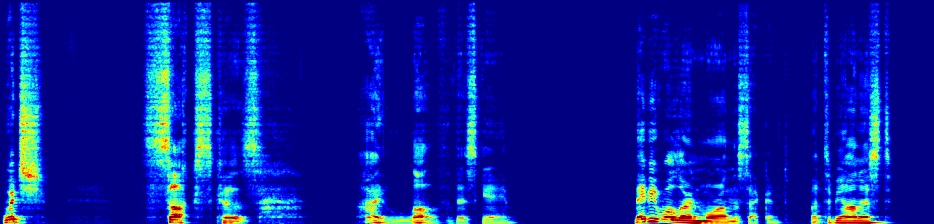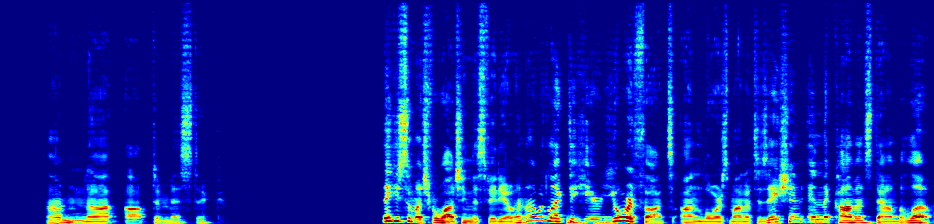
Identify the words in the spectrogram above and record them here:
Which sucks because I love this game. Maybe we'll learn more on the second, but to be honest, I'm not optimistic. Thank you so much for watching this video, and I would like to hear your thoughts on Lore's monetization in the comments down below.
